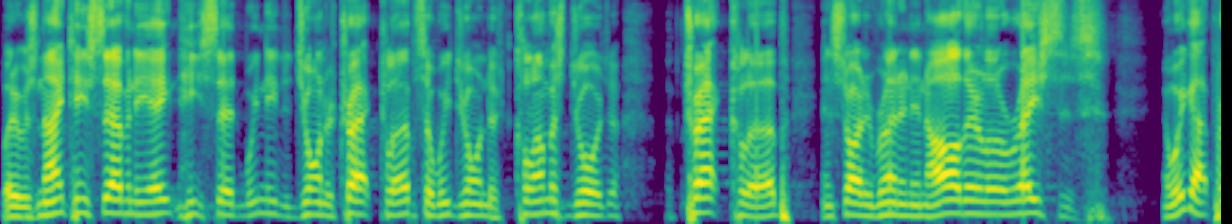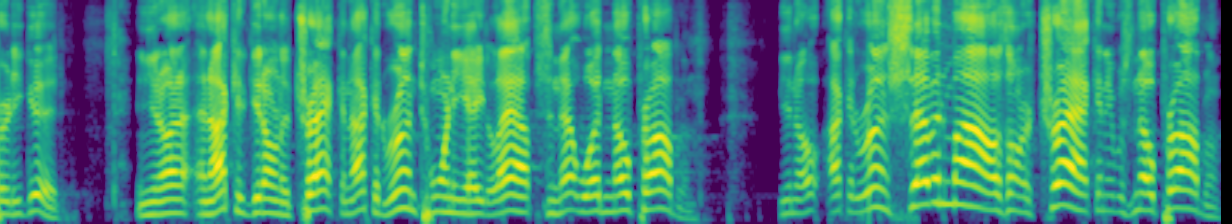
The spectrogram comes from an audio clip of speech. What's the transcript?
But it was 1978, and he said we need to join a track club. So we joined the Columbus, Georgia track club and started running in all their little races. And we got pretty good. You know, and I could get on a track and I could run 28 laps, and that wasn't no problem. You know, I could run seven miles on a track, and it was no problem.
